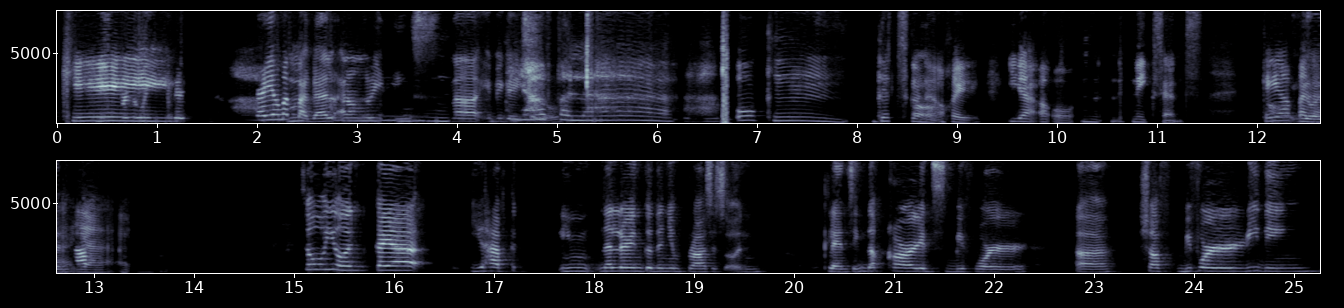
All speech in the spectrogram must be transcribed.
Okay. Kaya matagal ang Mm. readings na ibigay Kaya sa'yo. pala. Okay. Gets ko na. Oo. Okay. Yeah, oo. It makes sense. Kaya Oo, pala, yun. yeah. So, yun. Kaya, you have to, yung, na-learn ko din yung process on cleansing the cards before, uh, shuff, before reading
